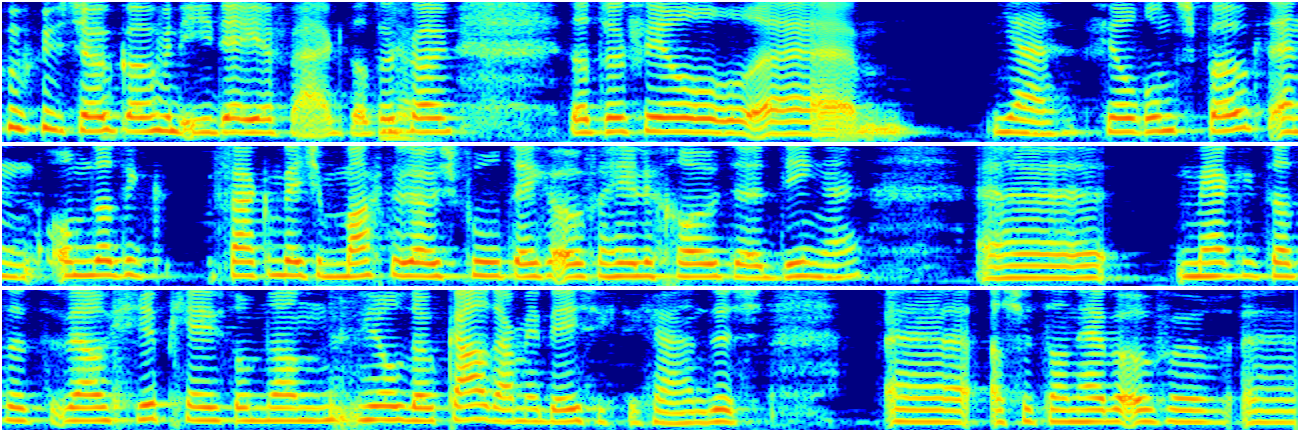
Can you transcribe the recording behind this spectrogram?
zo komen de ideeën vaak. Dat er gewoon dat er veel, uh, ja, veel rondspookt. En omdat ik vaak een beetje machteloos voel tegenover hele grote dingen. Uh, merk ik dat het wel grip geeft om dan heel lokaal daarmee bezig te gaan. Dus uh, als we het dan hebben over, uh,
